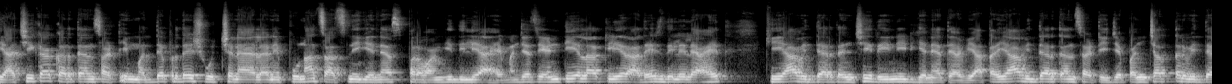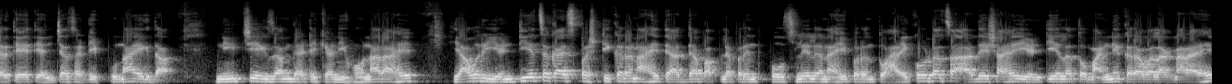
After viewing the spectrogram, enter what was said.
याचिकाकर्त्यांसाठी मध्य प्रदेश उच्च न्यायालयाने पुन्हा चाचणी घेण्यास परवानगी दिली आहे. म्हणजेच एन टी एला क्लिअर आदेश दिलेले आहेत. की या विद्यार्थ्यांची रिनीट घेण्यात यावी. आता या विद्यार्थ्यांसाठी जे पंच्याहत्तर विद्यार्थी आहेत यांच्यासाठी पुन्हा एकदा नीटची एक्झाम त्या ठिकाणी होणार आहे. यावर एन टी एचं काय स्पष्टीकरण आहे ते अद्याप आपल्यापर्यंत पोहोचलेलं नाही परंतु हायकोर्टाचा आदेश आहे एन टी एला तो मान्य करावा लागणार आहे.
